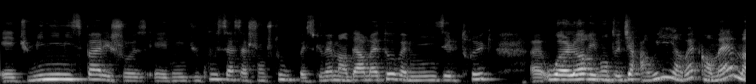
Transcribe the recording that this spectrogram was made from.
et tu minimises pas les choses. Et donc, du coup, ça, ça change tout. Parce que même un dermato va minimiser le truc. Euh, ou alors, ils vont te dire Ah oui, ah ouais, quand même.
